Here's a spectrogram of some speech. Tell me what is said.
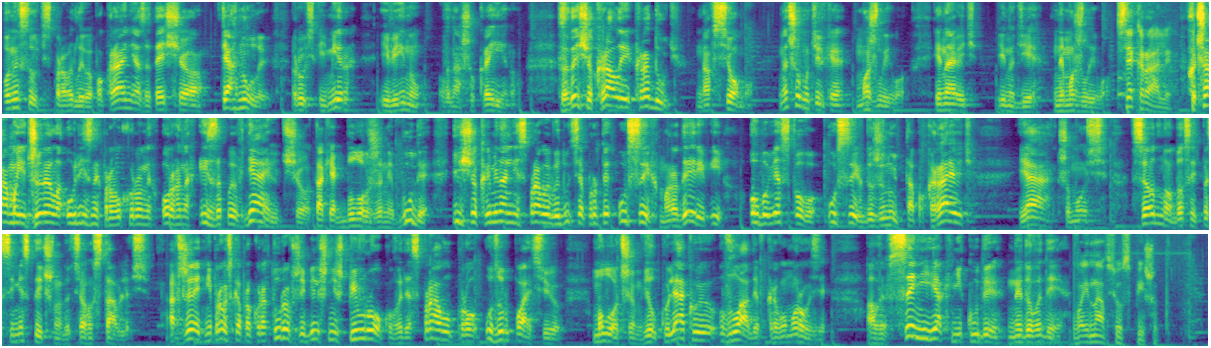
понесуть справедливе покарання за те, що тягнули руський мір і війну в нашу країну, за те, що крали і крадуть на всьому, на чому тільки можливо, і навіть іноді неможливо. Все крали. Хоча мої джерела у різних правоохоронних органах і запевняють, що так як було вже не буде, і що кримінальні справи ведуться проти усіх мародерів і обов'язково усіх доженуть та покарають. Я чомусь все одно досить песимістично до цього ставлюсь. Адже Дніпровська прокуратура вже більш ніж півроку веде справу про узурпацію молодшим вілкулякою влади в Кривому Розі, але все ніяк нікуди не доведе. Война все спишет.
